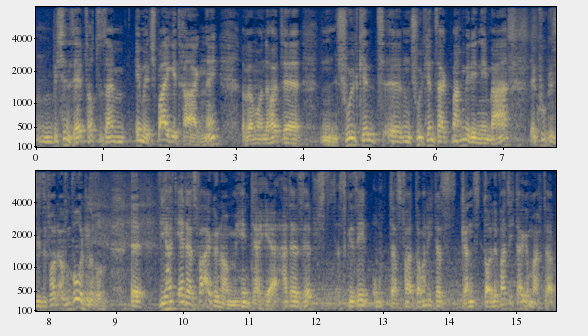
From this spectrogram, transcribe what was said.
ein bisschen selbst auch zu seinem Image beigetragen. Ne? Wenn man heute ein Schulkind, äh, ein Schulkind sagt, mach mir den Neymar, der guckt sich sofort auf den Boden rum. Äh, wie hat er das wahrgenommen hinterher? Hat er selbst gesehen, oh, das war doch nicht das ganz Dolle, was ich da gemacht habe?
